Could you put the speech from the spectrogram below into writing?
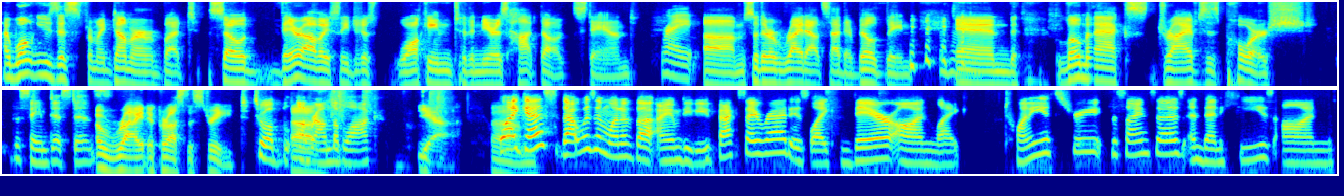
I won't use this for my dumber, but so they're obviously just walking to the nearest hot dog stand. Right. Um, so they're right outside their building, and Lomax drives his Porsche The same distance uh, right across the street. to a, uh, around the block. Yeah. well, I Um, guess that was in one of the IMDb facts I read is like they're on like 20th Street, the sign says, and then he's on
